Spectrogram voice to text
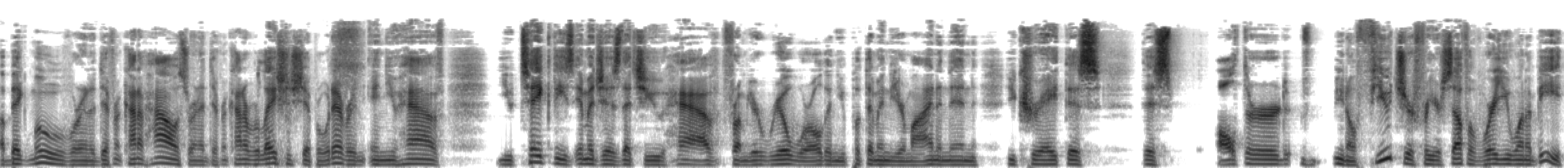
a big move or in a different kind of house or in a different kind of relationship or whatever. And, and you have, you take these images that you have from your real world and you put them into your mind and then you create this, this altered, you know, future for yourself of where you want to be.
